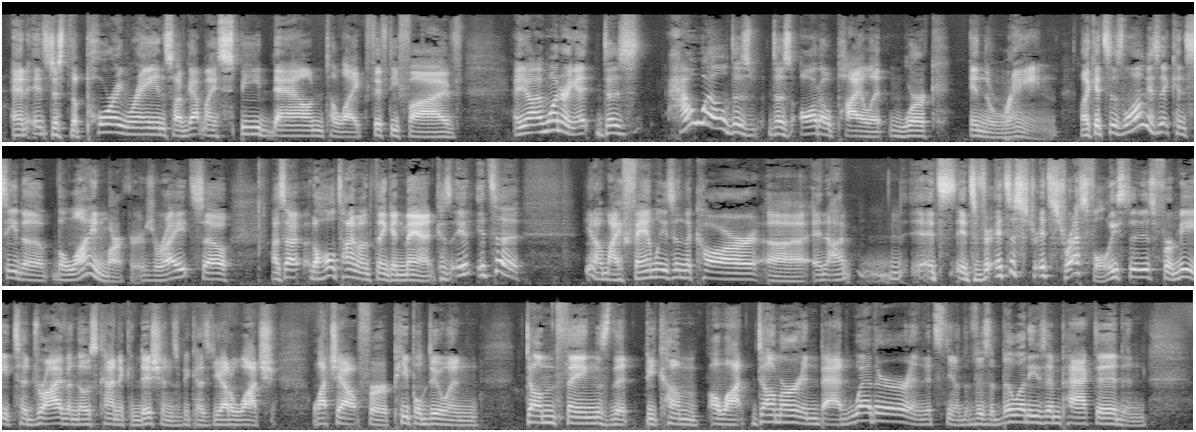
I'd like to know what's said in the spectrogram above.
And it's just the pouring rain, so I've got my speed down to like 55. And you know, I'm wondering, does how well does does autopilot work in the rain? Like it's as long as it can see the the line markers, right? So, as I, the whole time I'm thinking, man, because it, it's a you know, my family's in the car, uh, and I'm. It's it's it's a it's stressful. At least it is for me to drive in those kind of conditions because you got to watch watch out for people doing dumb things that become a lot dumber in bad weather, and it's you know the visibility's impacted, and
